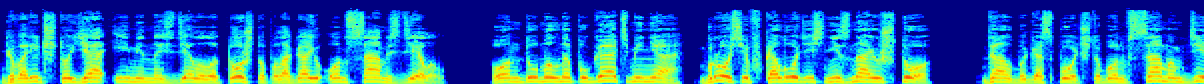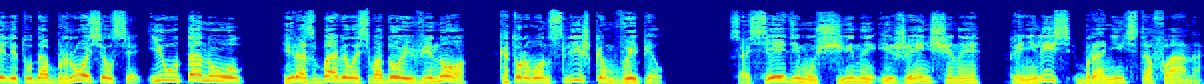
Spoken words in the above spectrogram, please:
говорит, что я именно сделала то, что, полагаю, он сам сделал. Он думал напугать меня, бросив в колодец не знаю что. Дал бы Господь, чтобы он в самом деле туда бросился и утонул, и разбавилось водой вино, которого он слишком выпил. Соседи, мужчины и женщины принялись бронить Стафана,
